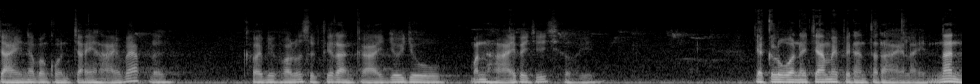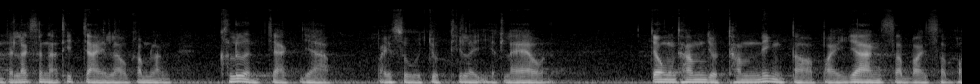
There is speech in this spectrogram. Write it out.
ใจนะบางคนใจหายแวบเลย เคยมีความรู้สึกที่ร่างกายอยู่ๆมันหายไปเฉยๆอย่ากลัวนะจ๊ะไม่เป็นอันตรายอะไร นั่นเป็นลักษณะที่ใจเรากำลังเคลื่อนจากหยาบไปสู่จุดที่ละเอียดแล้ว จงทำหยุดทำนิ่งต่อไปอย่างสบายสบ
